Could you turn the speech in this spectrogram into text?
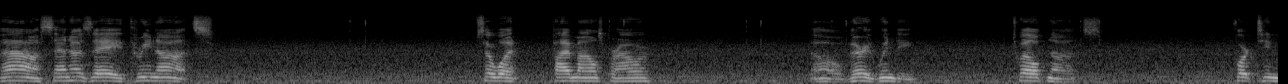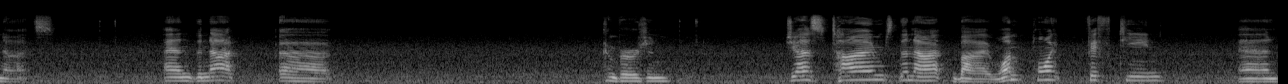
Ah, San Jose, three knots. So what, five miles per hour? Oh, very windy. 12 knots. 14 knots and the knot uh, conversion just times the knot by 1.15 and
